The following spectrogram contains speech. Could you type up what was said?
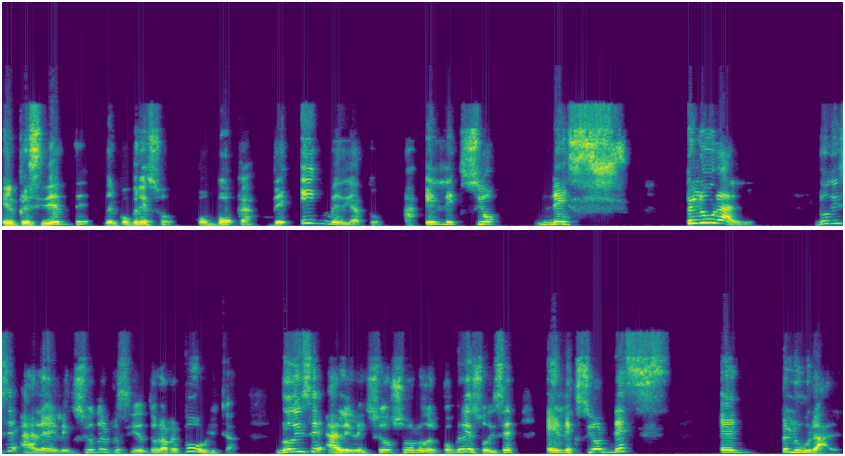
El presidente del Congreso convoca de inmediato a elecciones. Plural no dice a la elección del presidente de la República, no dice a la elección solo del Congreso, dice elecciones en plural.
